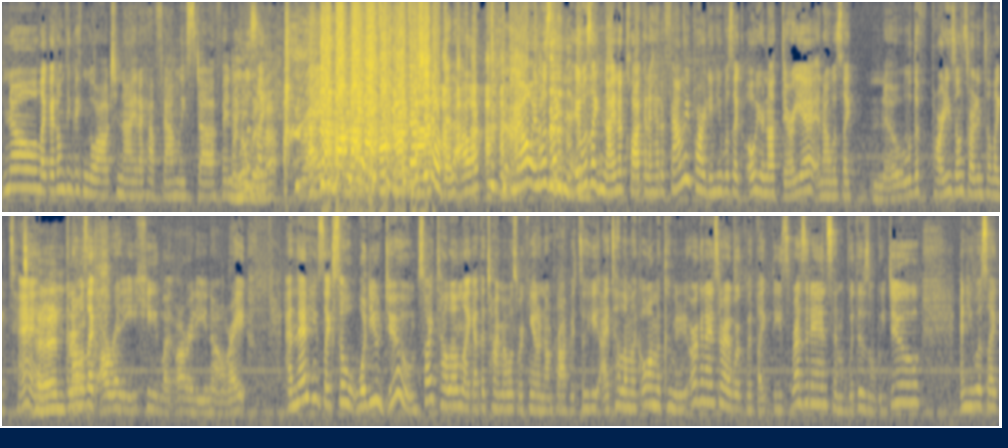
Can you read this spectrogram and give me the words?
No, like I don't think I can go out tonight. I have family stuff. And My it was like, right? it's actually novela hour. No, it was like, it was like nine o'clock and I had a family party and he was like, Oh, you're not there yet? And I was like, No, the parties don't start until like 10. 10, and I was like, Already, he like, already, you know, right? And then he's like, "So what do you do?" So I tell him like at the time I was working at a nonprofit. So he, I tell him like, "Oh, I'm a community organizer. I work with like these residents, and with this is what we do." And he was like,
